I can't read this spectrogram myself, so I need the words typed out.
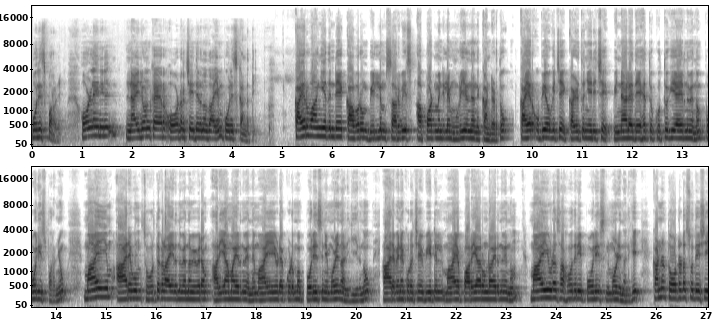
പോലീസ് പറഞ്ഞു. ഓൺലൈനിൽ നൈലോൺ കയർ ഓർഡർ ചെയ്തിരുന്നതായും പോലീസ് കണ്ടെത്തി. കയർ വാങ്ങിയതിന്റെ കവറും ബില്ലും സർവീസ് അപ്പാർട്ട്മെന്റിലെ മുറിയിൽ നിന്ന് കണ്ടെടുത്തു. കയർ ഉപയോഗിച്ച് കഴുത്തു ഞെരിച്ച് പിന്നാലെ ദേഹത്ത് കുത്തുകയായിരുന്നുവെന്നും പോലീസ് പറഞ്ഞു. മായയും ആരവും സുഹൃത്തുക്കളായിരുന്നുവെന്ന വിവരം അറിയാമായിരുന്നുവെന്ന് മായയുടെ കുടുംബം പോലീസിന് മൊഴി നൽകിയിരുന്നു. ആരവിനെക്കുറിച്ച് വീട്ടിൽ മായ പറയാറുണ്ടായിരുന്നുവെന്നും മായയുടെ സഹോദരി പോലീസിന് മൊഴി നൽകി. കണ്ണൂർ തോട്ടട സ്വദേശി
